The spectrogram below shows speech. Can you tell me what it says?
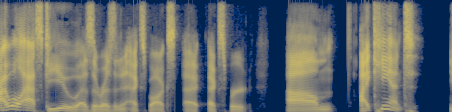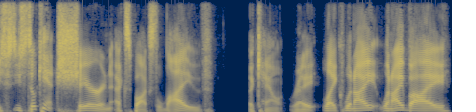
I will ask you as the resident Xbox uh, expert. Um, I can't. You, you still can't share an Xbox Live account, right? Like when I when I buy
